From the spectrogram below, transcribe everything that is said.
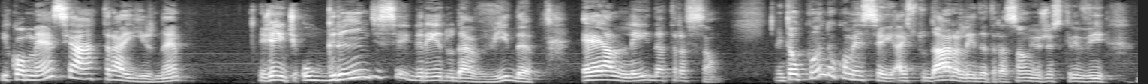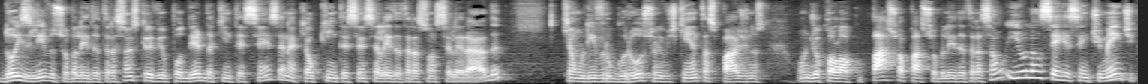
e comece a atrair, né? Gente, o grande segredo da vida é a lei da atração. Então, quando eu comecei a estudar a lei da atração, e eu já escrevi dois livros sobre a lei da atração, escrevi O Poder da Quinta Essência, né, que é o Quinta Essência, a Lei da Atração Acelerada, que é um livro grosso, um livro de 500 páginas, onde eu coloco passo a passo sobre a lei da atração, e eu lancei recentemente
